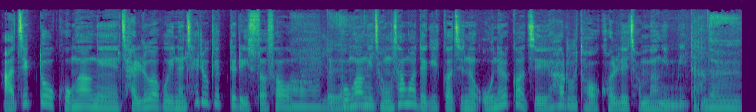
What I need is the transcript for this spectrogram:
아직도 공항에 잔류하고 있는 체류객들이 있어서 아, 네. 공항이 정상화되기까지는 오늘까지 하루 더 걸릴 전망입니다. 네.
